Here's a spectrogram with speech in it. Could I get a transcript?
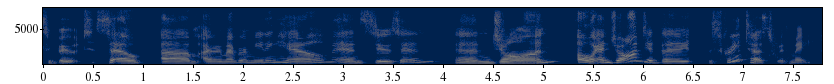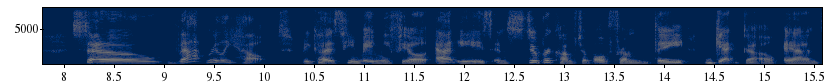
to boot. So um, I remember meeting him and Susan and John. Oh, and John did the, the screen test with me. So that really helped because he made me feel at ease and super comfortable from the get go. And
